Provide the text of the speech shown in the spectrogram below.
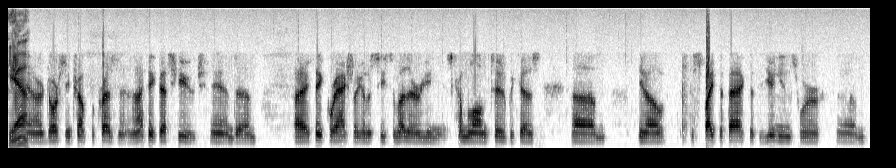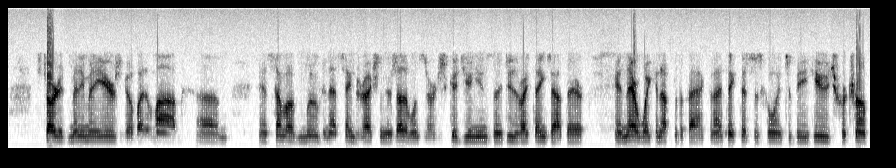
yeah. and are endorsing Trump for president. And I think that's huge. And um, I think we're actually going to see some other unions come along too because, um, you know, despite the fact that the unions were um, started many, many years ago by the mob, um, and some of them moved in that same direction. There's other ones that are just good unions. They do the right things out there, and they're waking up to the fact. And I think this is going to be huge for Trump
